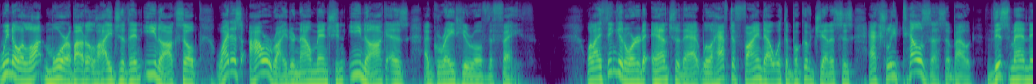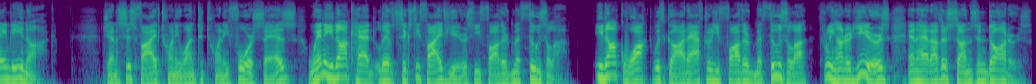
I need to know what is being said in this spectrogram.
We know a lot more about Elijah than Enoch, so why does our writer now mention Enoch as a great hero of the faith? Well, I think in order to answer that, we'll have to find out what the book of Genesis actually tells us about this man named Enoch. Genesis 5:21 to 24 says, "When Enoch had lived 65 years, he fathered Methuselah. Enoch walked with God after he fathered Methuselah 300 years and had other sons and daughters.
